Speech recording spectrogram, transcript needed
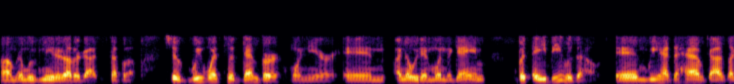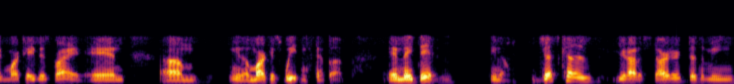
um, and we've needed other guys to step up. Shoot, we went to Denver one year, and I know we didn't win the game, but AB was out, and we had to have guys like Martavis Bryant and um, you know Markus Wheaton step up, and they did. Mhm. You know, just because you're not a starter doesn't mean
